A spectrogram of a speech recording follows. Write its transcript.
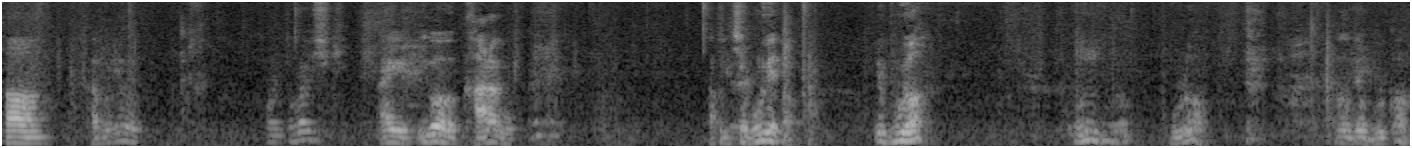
어 가버려. 어 또라이 시키 아니 이거 가라고. 아 근데 진짜 모르겠다. 이거 뭐야? 너는 뭐야? 몰라. 어 내가 뭘까?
